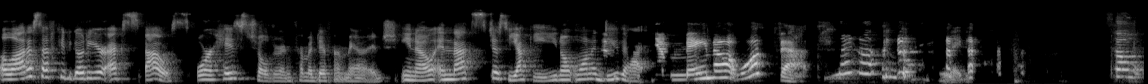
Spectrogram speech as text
a lot of stuff could go to your ex spouse or his children from a different marriage, you know, and that's just yucky. You don't want to do that. You may not want that. You might not think that's a good idea. So,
